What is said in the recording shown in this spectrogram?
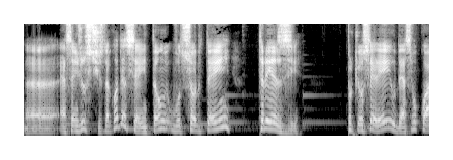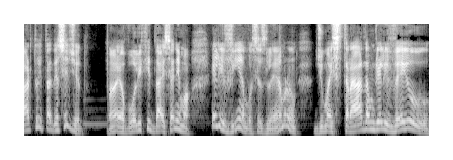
ah, essa injustiça acontecer. Então, sorteiem 13, porque eu serei o 14 e está decidido. Ah, eu vou liquidar esse animal. Ele vinha, vocês lembram, de uma estrada onde ele veio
